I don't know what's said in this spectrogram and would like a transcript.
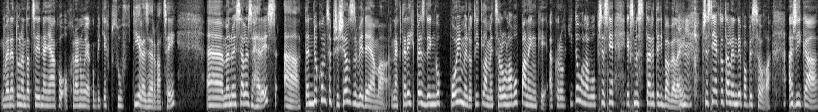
vede tu nadaci na nějakou ochranu jakoby těch psů v té rezervaci. E, jmenuje se Alex Harris a ten dokonce přišel s videama, na kterých pes Dingo pojme do té tlamy celou hlavu panenky a kroutí tou hlavou přesně, jak jsme se tady teď bavili, mm-hmm. přesně jak to ta Lindy popisovala. A říká,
